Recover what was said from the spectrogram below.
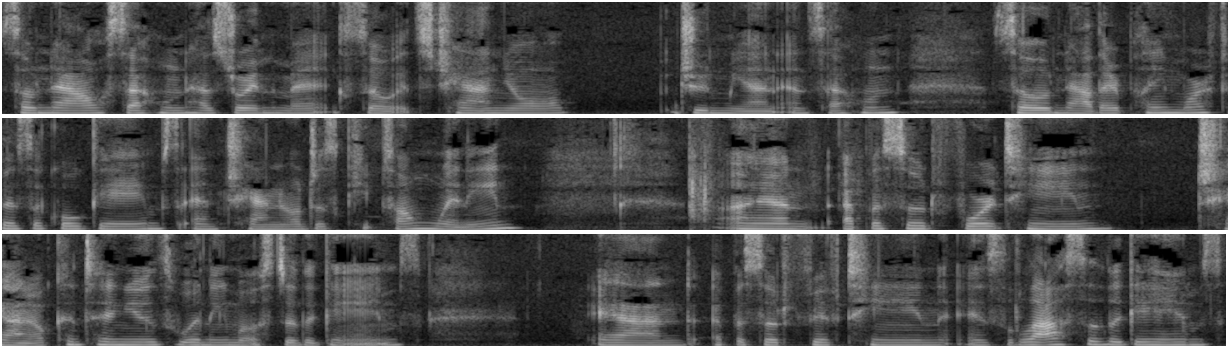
So now Sehun has joined the mix. So it's Chanyeol, Junmyeon and Sehun. So now they're playing more physical games, and Chanyeol just keeps on winning. And episode 14, Chanyeol continues winning most of the games. And episode 15 is the last of the games.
